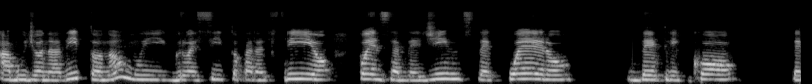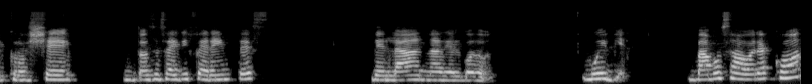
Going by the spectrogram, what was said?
abullonadito, ¿no? Muy gruesito para el frío. Pueden ser de jeans, de cuero, de tricot, de crochet. Entonces hay diferentes de lana, de algodón. Muy bien. Vamos ahora con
